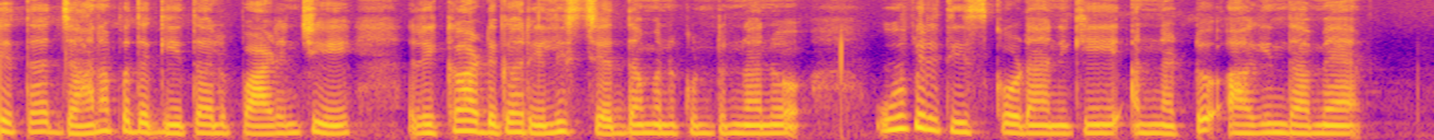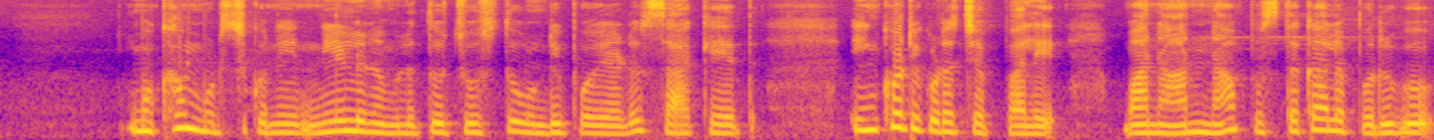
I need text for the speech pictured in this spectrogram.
చేత జానపద గీతాలు పాడించి రికార్డుగా రిలీజ్ చేద్దామనుకుంటున్నాను. ఊపిరి తీసుకోవడానికి అన్నట్టు ఆగిందామె. ముఖం ముడుచుకుని నీళ్ళు నములుతూ చూస్తూ ఉండిపోయాడు సాకేత్. ఇంకోటి కూడా చెప్పాలి. మా నాన్న పుస్తకాల పొరుగు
